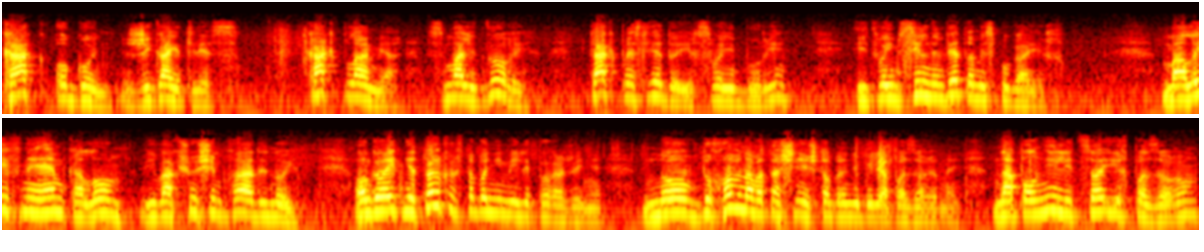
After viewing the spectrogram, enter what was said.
Как огонь сжигает лес, как пламя смалит горы, так преследуя их свои бури, и твоим сильным ветром испугай их. Малифнеем колон, вивакшу шимха одиной. Он говорит не только, чтобы они имели поражение, но в духовном отношении, чтобы они были опозорены. Наполни лицо их позором,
